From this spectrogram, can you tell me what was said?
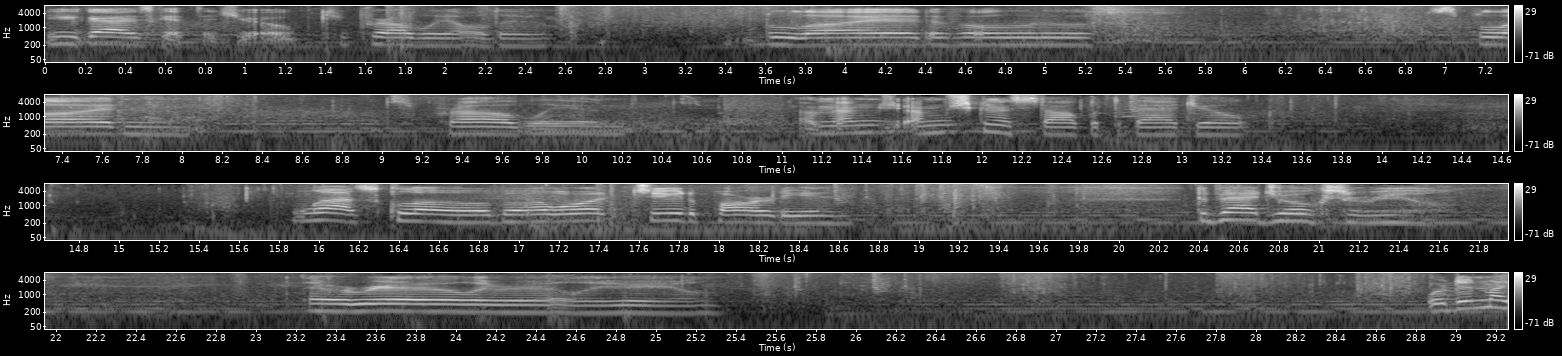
You guys get the joke. You probably all do blood of Urus. It's blood and it's probably and I'm, I'm, I'm just gonna stop with the bad joke. Last club, I want to the party and the bad jokes are real. They're really, really real. Where did my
